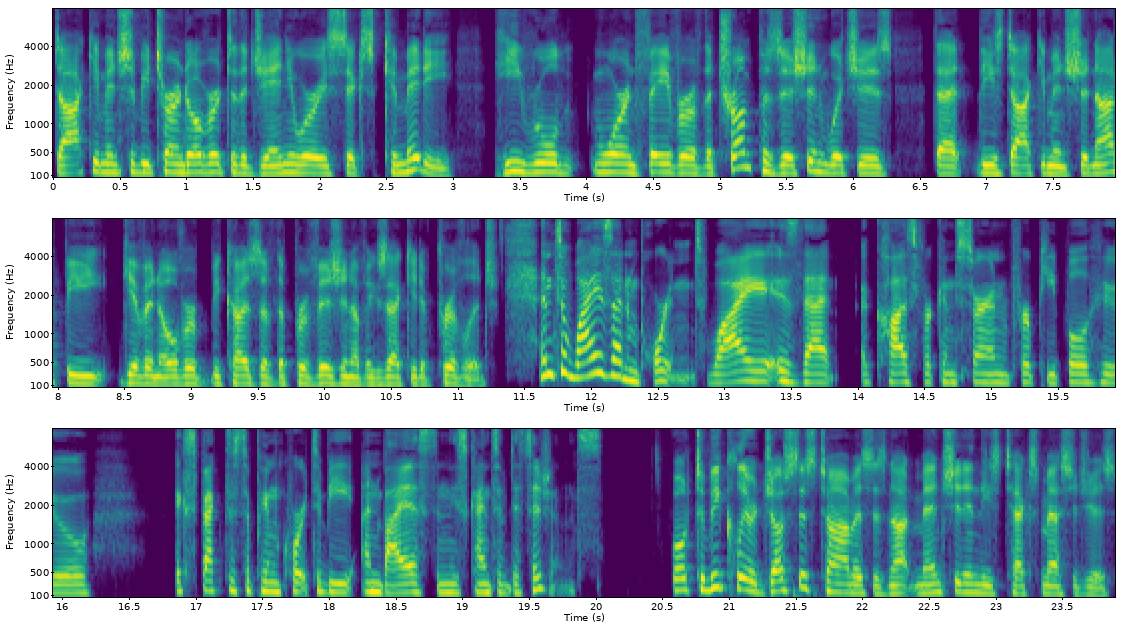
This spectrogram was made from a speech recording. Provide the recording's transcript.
documents should be turned over to the January 6th committee. He ruled more in favor of the Trump position, which is that these documents should not be given over because of the provision of executive privilege. And so, why is that important? Why is that a cause for concern for people who expect the Supreme Court to be unbiased in these kinds of decisions? Well, to be clear, Justice Thomas is not mentioned in these text messages.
